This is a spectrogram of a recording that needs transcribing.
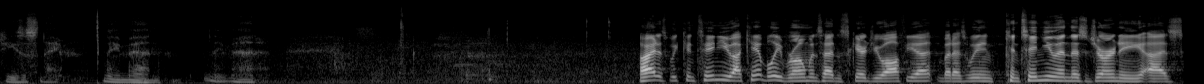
Jesus' name, amen. Amen. All right, as we continue, I can't believe Romans hadn't scared you off yet, but as we continue in this journey as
